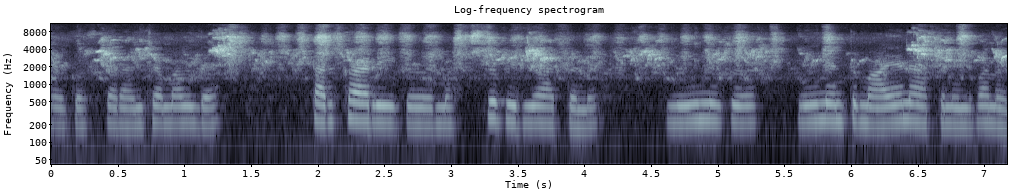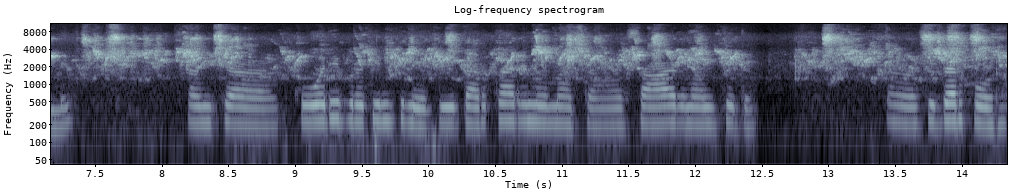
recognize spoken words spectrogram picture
ಅದಕ್ಕೋಸ್ಕರ ಅಂಚ ಮಲ್ದೆ ತರಕಾರಿಗೆ ಮಸ್ತ್ ಬಿರಿಯ ಆತನು ಮೀನಿಗೆ, ಮೀನಂತೂ ಮಾಯನ ಆತನ ಇಲ್ವನಲ್ಲಿ ಅಂಚ ಕೋರಿ ಪುರ ತಿಂಪಿನೇಗಿ ತರಕಾರಿನೇ ಮಾತ ಸಾರು ಮಲ್ತದೆ ಸುಧಾರ್ಪೋಡು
